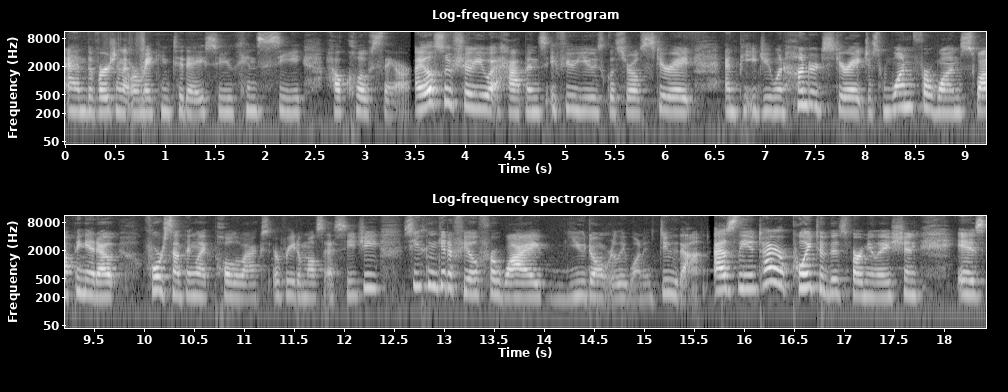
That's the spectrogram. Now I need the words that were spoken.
and the version that we're making today so you can see how close they are. I also show you what happens if you use glyceryl stearate and PEG 100 stearate, just one for one, swapping it out for something like Polawax or Ritamulse SCG, so you can get a feel for why you don't really want to do that. As the entire point of this formulation is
